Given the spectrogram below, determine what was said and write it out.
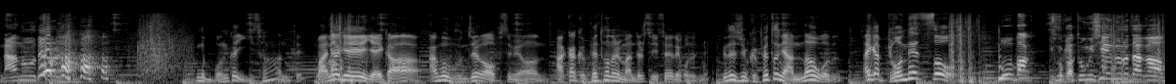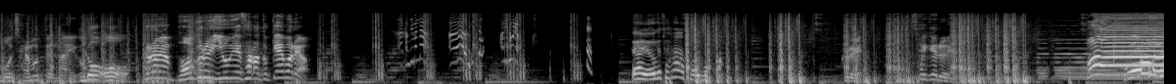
나노 트롤끼 근데 뭔가 이상한데? 만약에 얘가 아무 문제가 없으면 아까 그 패턴을 만들 수 있어야 되거든요? 근데 지금 그 패턴이 안 나오거든? 아 그러니까 변했어! 뭐 막 두개 막- 동시에 누르다가 뭐 잘못됐나 이거? 이거 어 그러면 버그를 이용해서라도 깨버려 내가 여기서 하나 더 해볼까? 그래 세 개를 해 와!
